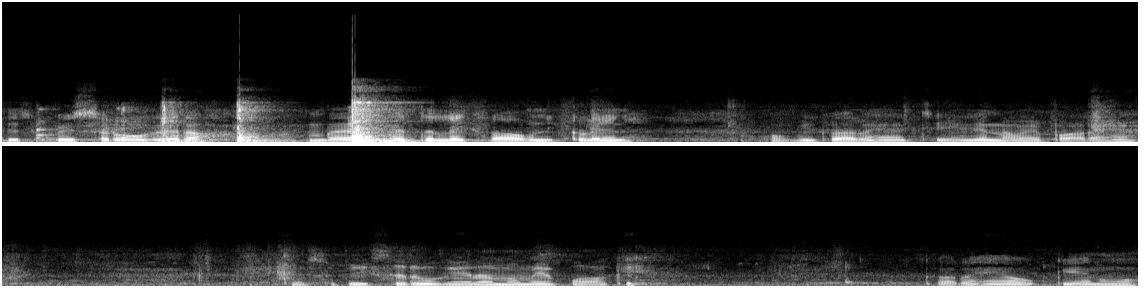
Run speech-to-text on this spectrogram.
ਤੇ ਸਪੇਸਰ ਵਗੈਰਾ ਬੈਗ ਇੱਧਰਲੇ ਖਰਾਬ ਨਿਕਲੇ ਨੇ। ਉਹ ਵੀ ਕਰ ਰਹੇ ਹਾਂ ਚੇਂਜ ਨਵੇਂ ਪਾ ਰਹੇ ਹਾਂ। ਤੇ ਸਪੇਸਰ ਵਗੈਰਾ ਨਵੇਂ ਪਾ ਕੇ ਕਰ ਰਹੇ ਹਾਂ ਓਕੇ ਇਹਨੂੰ।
